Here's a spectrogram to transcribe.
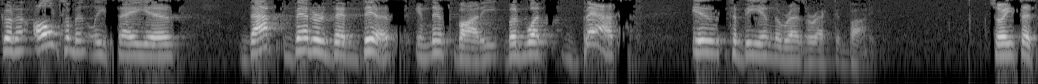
going to ultimately say is that's better than this in this body, but what's best is to be in the resurrected body. So he says,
